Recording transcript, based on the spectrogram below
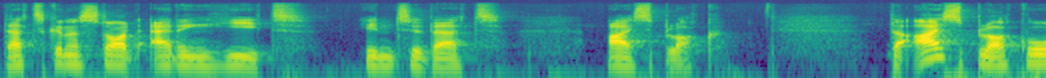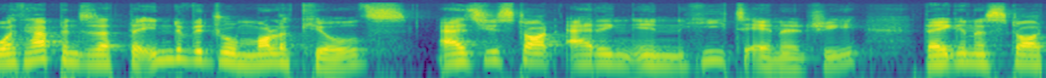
That's going to start adding heat into that ice block. The ice block, well, what happens is that the individual molecules, as you start adding in heat energy, they're going to start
